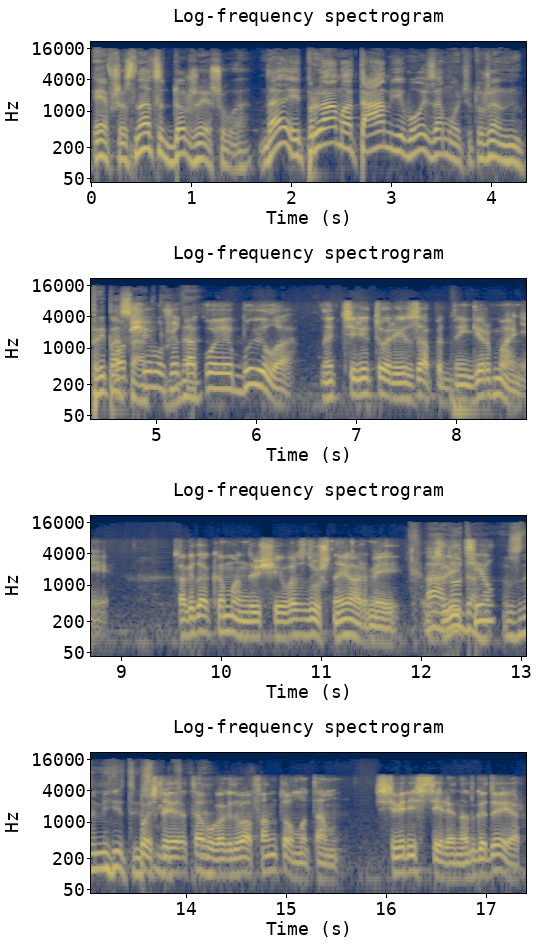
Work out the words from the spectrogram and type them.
F-16 до Жешева. Да? И прямо там его и замочат. Уже при посадке. Вообще уже да. такое было на территории Западной Германии, когда командующий воздушной армией А, ну да, взлетел знаменитый после случай, того, как два фантома там свиристели над ГДР,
